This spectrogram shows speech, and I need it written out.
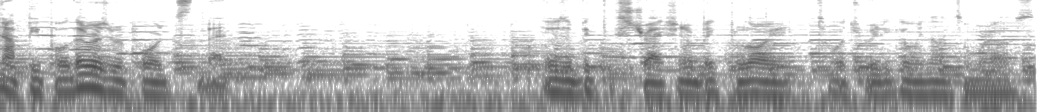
not people, there was reports that it was a big distraction, a big ploy to what's really going on somewhere else.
